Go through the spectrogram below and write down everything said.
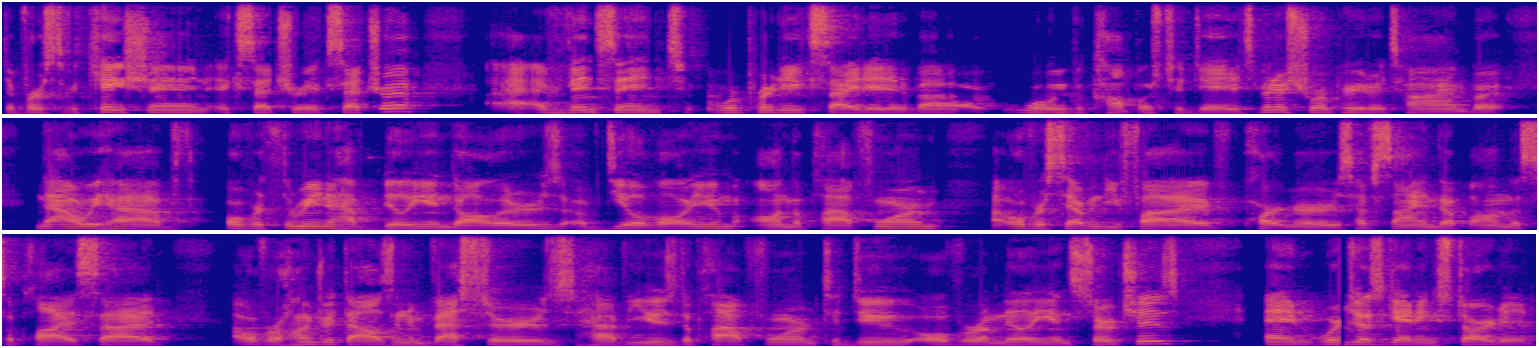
diversification, et cetera, et cetera. At Vincent, we're pretty excited about what we've accomplished to date. It's been a short period of time, but now we have over three and a half billion dollars of deal volume on the platform. Over 75 partners have signed up on the supply side. Over 100,000 investors have used the platform to do over a million searches. And we're just getting started.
